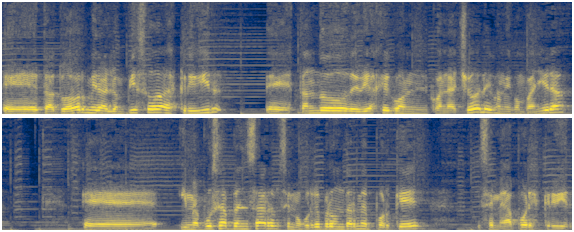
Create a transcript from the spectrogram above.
Eh, tatuador, mira, lo empiezo a escribir eh, estando de viaje con, con la Chole, con mi compañera. eh, y me puse a pensar, se me ocurrió preguntarme por qué se me da por escribir.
